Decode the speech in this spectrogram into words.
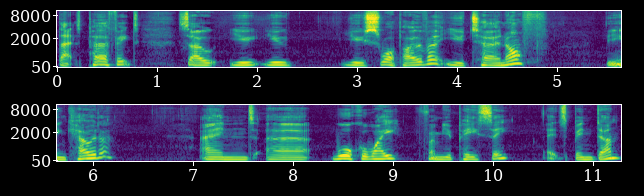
that's perfect so you you you swap over you turn off the encoder and uh, walk away from your PC. It's been done.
